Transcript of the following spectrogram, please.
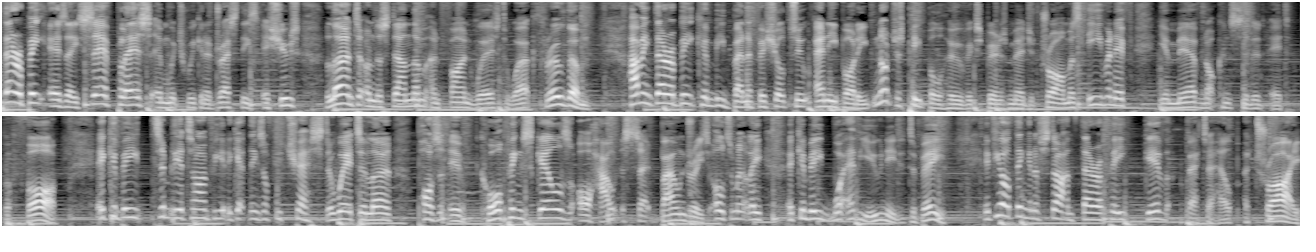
Therapy is a safe place in which we can address these issues, learn to understand them, and find ways to work through them. Having therapy can be beneficial to anybody, not just people who've experienced major traumas, even if you may have not considered it before. It could be simply a time for you to get things off your chest, a way to learn positive coping skills, or how to set boundaries. Ultimately, it can be whatever you need it to be. If you're thinking of starting therapy, give BetterHelp a try.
